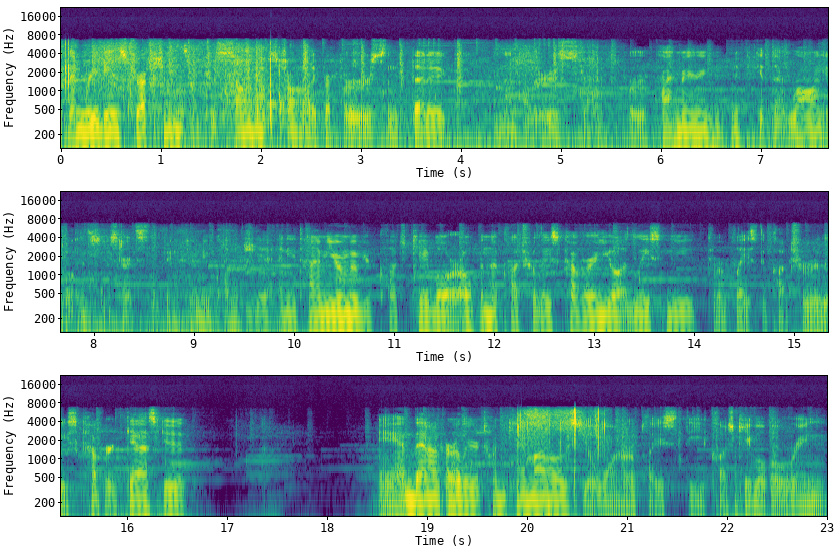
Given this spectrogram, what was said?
And then read the instructions because some strongly prefer synthetic and then others for primary. And if you get that wrong, it'll instantly start slipping with your new clutch. Yeah, anytime you remove your clutch cable or open the clutch release cover, you'll at least need to replace the clutch release cover gasket and then on earlier twin cam models, you'll want to replace the clutch cable O-ring.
